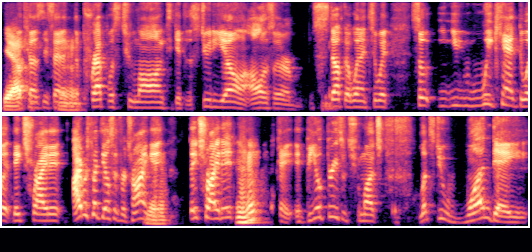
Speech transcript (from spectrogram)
Yeah, because they said mm-hmm. the prep was too long to get to the studio and all this other stuff that went into it. So you, we can't do it. They tried it. I respect the LC for trying mm-hmm. it. They tried it. Mm-hmm. Okay, if BO3s are too much, let's do one day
